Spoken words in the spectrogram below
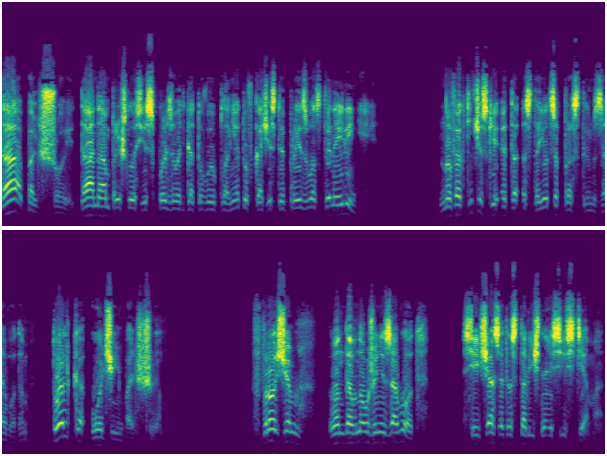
Да, большой. Да, нам пришлось использовать готовую планету в качестве производственной линии. Но фактически это остается простым заводом, только очень большим. Впрочем, он давно уже не завод. Сейчас это столичная система.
